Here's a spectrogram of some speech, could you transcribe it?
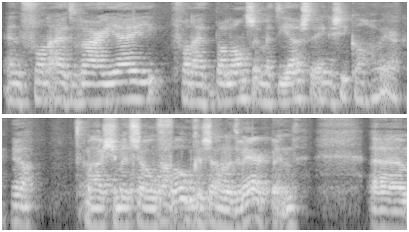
En vanuit waar jij vanuit balans en met de juiste energie kan gaan werken. Ja. Maar als je met zo'n focus aan het werk bent, ehm,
